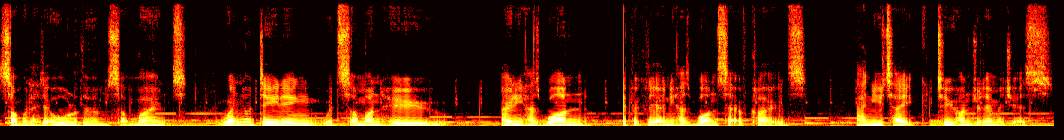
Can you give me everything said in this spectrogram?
Some will edit all of them, some won't. When you're dealing with someone who only has one, typically only has one set of clothes, and you take 200 images,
